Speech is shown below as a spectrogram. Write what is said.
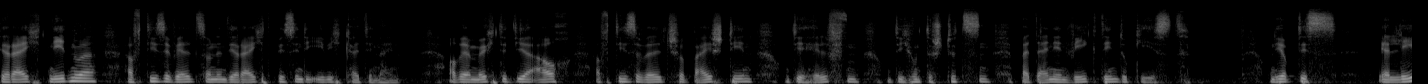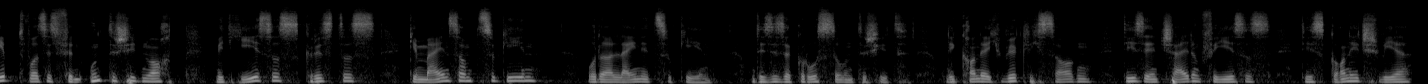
die reicht nicht nur auf diese Welt, sondern die reicht bis in die Ewigkeit hinein. Aber er möchte dir auch auf dieser Welt schon beistehen und dir helfen und dich unterstützen bei deinem Weg, den du gehst. Und ich habe das erlebt, was es für einen Unterschied macht, mit Jesus Christus gemeinsam zu gehen oder alleine zu gehen. Und das ist ein großer Unterschied. Und ich kann euch wirklich sagen, diese Entscheidung für Jesus, die ist gar nicht schwer,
